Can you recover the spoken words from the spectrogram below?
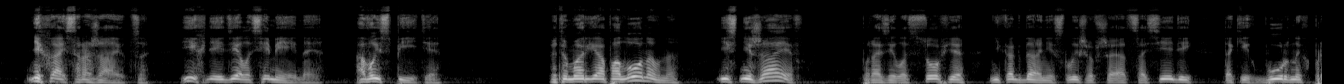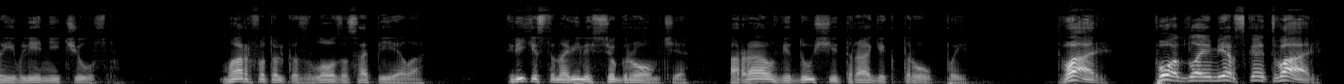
— Нехай сражаются, ихнее дело семейное, а вы спите. — это Марья Аполлоновна? И Снежаев? Поразилась Софья, никогда не слышавшая от соседей таких бурных проявлений чувств. Марфа только зло засопела. Крики становились все громче. Орал ведущий трагик труппы. «Тварь! Подлая мерзкая тварь!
